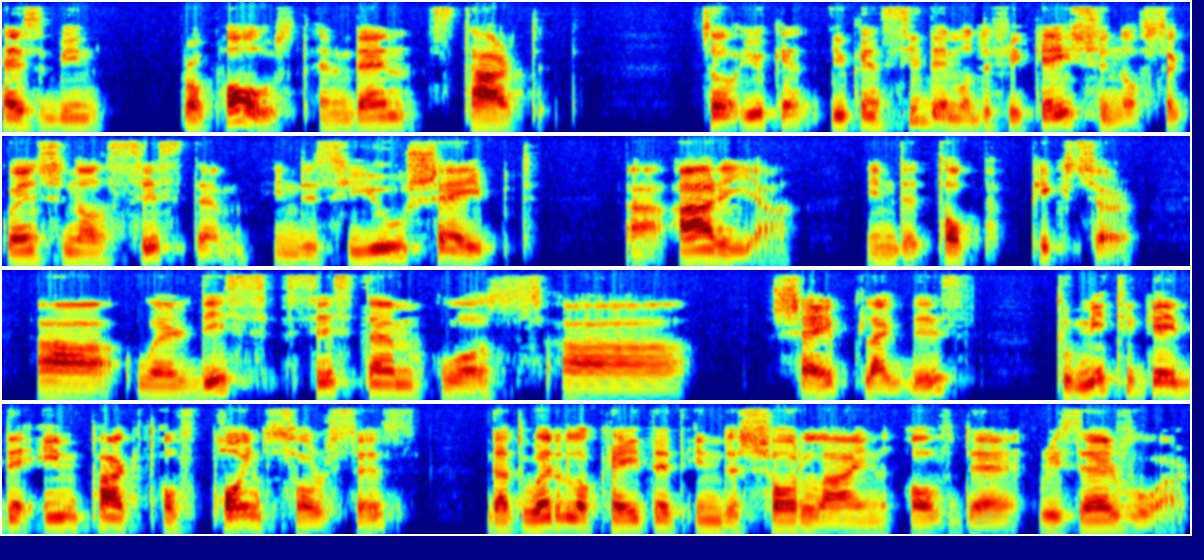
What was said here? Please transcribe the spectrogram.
has been proposed and then started. So you can you can see the modification of sequential system in this U-shaped uh, area in the top picture, uh, where this system was uh, shaped like this to mitigate the impact of point sources that were located in the shoreline of the reservoir.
